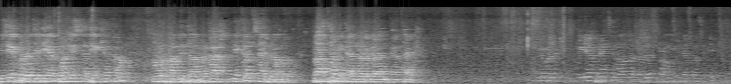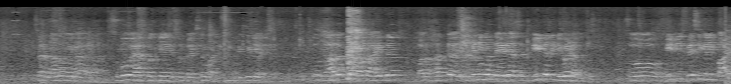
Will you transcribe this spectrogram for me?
ವಿಜಯಪುರ ಜಿಲ್ಲೆಯ ಪೊಲೀಸ್ ಅಧೀಕ್ಷಕರು ಗೌರವಾನ್ವಿತ ಪ್ರಕಾಶ್ ನಿಕಮ್ ಸಾಹೇಬ್ರವರು ಪ್ರಾಸ್ತಾವಿಕ ನುಡಿಗಳನ್ನು ಹೇಳ್ತಾರೆ media friends and all my brothers from Vijayapura city sir ನಾನು ಈಗ ಸುಬೋ ಆ್ಯಪ್ ಬಗ್ಗೆ ಸ್ವಲ್ಪ ಎಕ್ಸ್ಪ್ಲೇನ್ ಮಾಡಿದ್ದೀನಿ ಪಿ ಪಿ ಟಿ ಅಲ್ಲಿ ಸರ್ ಸೊ ನಾಲ್ಕು ಸಾವಿರ ಐದು ಅವ್ರ ಹತ್ತು depending on the area sir beat ಅಲ್ಲಿ ಡಿವೈಡ್ ಆಗುತ್ತೆ so beat is basically part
